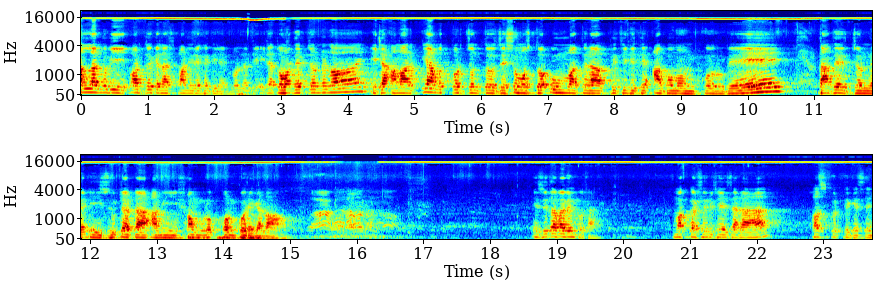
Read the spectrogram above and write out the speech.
আল্লাহ নবী অর্ধ গ্লাস পানি রেখে দিলেন। বললেন যে এটা তোমাদের জন্য নয় এটা আমার কিয়ামত পর্যন্ত যে সমস্ত উম্মাতরা পৃথিবীতে আগমন করবে তাদের জন্য এই ঝুটাটা আমি সংরক্ষণ করে গেলাম। এই জুতা পাবেন কোথায়? মক্কা শরীফে যারা হজ করতে গেছেন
